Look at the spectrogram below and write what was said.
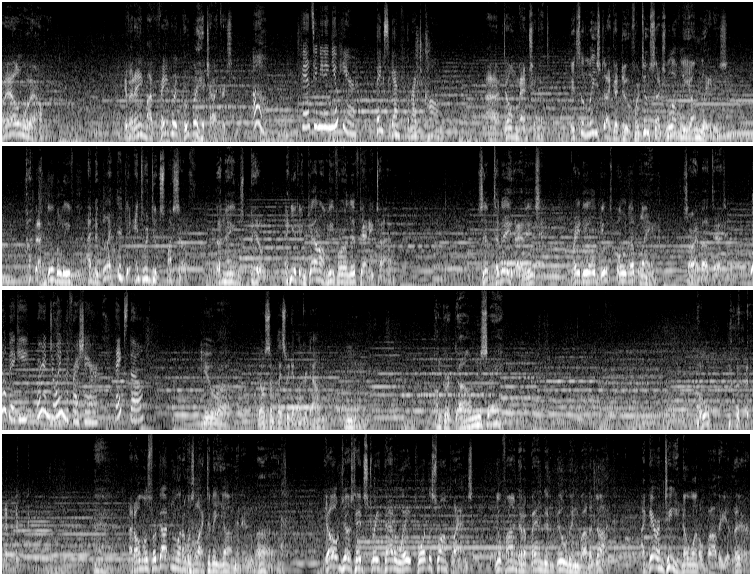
Well, well. If it ain't my favorite group of hitchhikers. Oh, fancy meeting you here. Thanks again for the right to Kalm. Ah, don't mention it. It's the least I could do for two such lovely young ladies. But I do believe I neglected to introduce myself. The name's Bill, and you can count on me for a lift anytime. Except today, that is. Afraid the old butte's pulled up lame. Sorry about that. No biggie. We're enjoying the fresh air. Thanks, though. You, uh, know someplace we can hunker down? Hunker down, you say? Oh? I'd almost forgotten what it was like to be young and in love. Y'all just head straight that away toward the swamplands. You'll find an abandoned building by the dock. I guarantee no one will bother you there.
